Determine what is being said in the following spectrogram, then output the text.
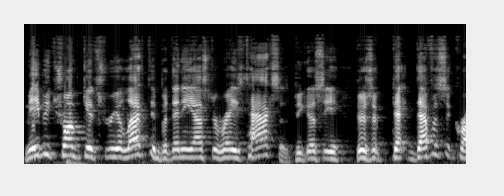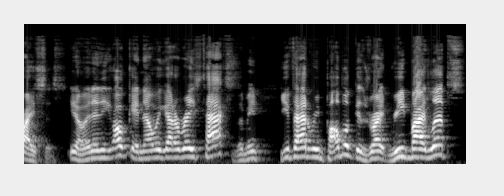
Maybe Trump gets reelected, but then he has to raise taxes because he there's a de- deficit crisis. You know, and then he okay, now we got to raise taxes. I mean, you've had Republicans right read my lips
